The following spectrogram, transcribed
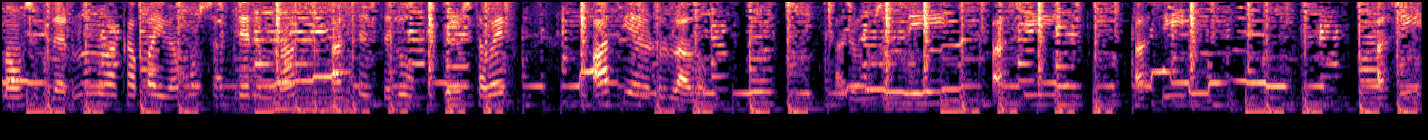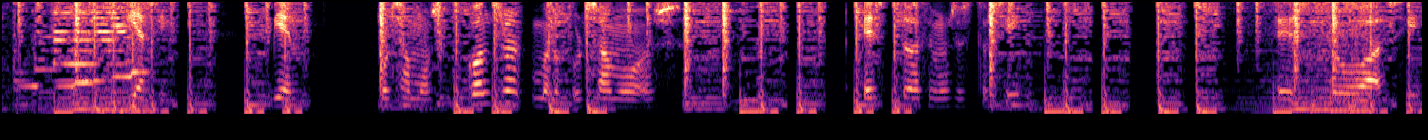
Vamos a crear una nueva capa y vamos a hacer más haces de luz, pero esta vez hacia el otro lado. Hacemos así, así, así, así y así. Bien, pulsamos control, bueno, pulsamos esto, hacemos esto así, esto así,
